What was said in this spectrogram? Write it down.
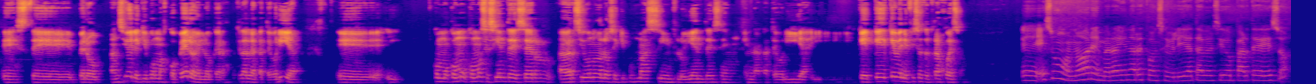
este, pero han sido el equipo más copero en lo que respecta a la categoría. Eh, ¿cómo, cómo, cómo, se siente de ser, haber sido uno de los equipos más influyentes en, en la categoría y, ¿Qué, qué, beneficio te trajo eso? Eh, es un honor, en verdad, y una responsabilidad haber sido parte de eso,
